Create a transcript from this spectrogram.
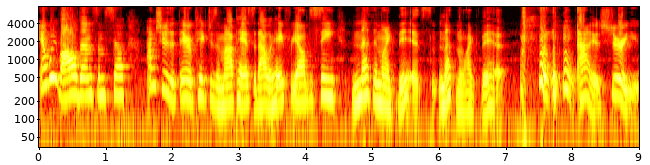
and we've all done some stuff. I'm sure that there are pictures in my past that I would hate for y'all to see. Nothing like this. Nothing like that. I assure you.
